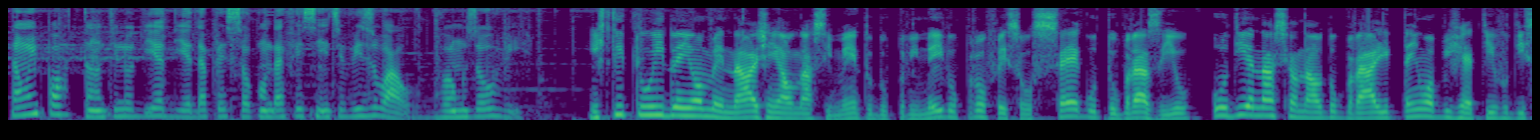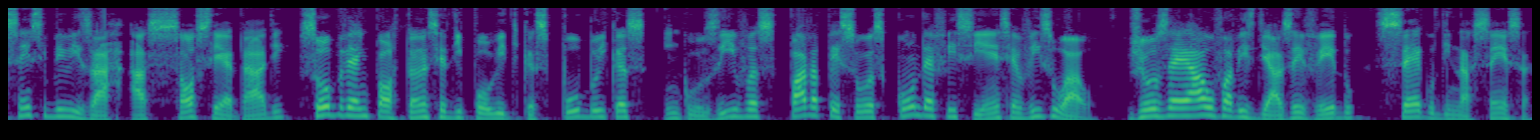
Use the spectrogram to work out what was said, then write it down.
tão importante no dia a dia da pessoa com deficiência visual. Vamos ouvir. Instituído em homenagem ao nascimento do primeiro professor cego do Brasil, o Dia Nacional do Braille tem o objetivo de sensibilizar a sociedade sobre a importância de políticas públicas inclusivas para pessoas com deficiência visual. José Álvares de Azevedo, cego de nascença,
